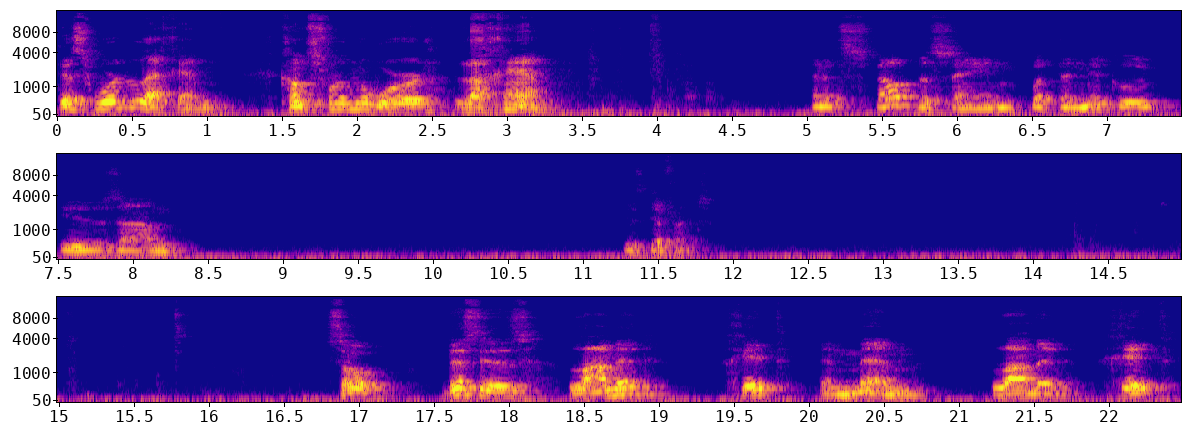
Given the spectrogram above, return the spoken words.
this word lechem comes from the word lachem. And it's spelt the same, but the nikud is um, is different. So this is lamed, chet, and mem. Lamed, chet,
